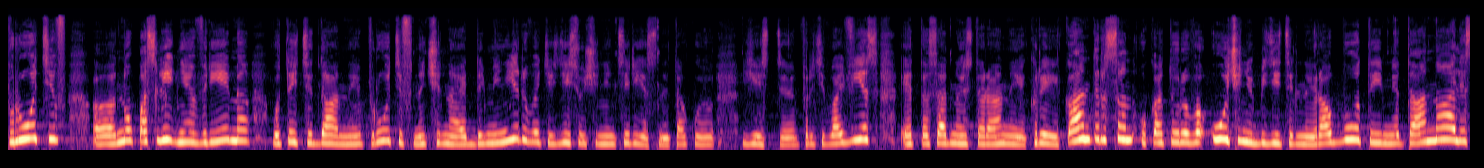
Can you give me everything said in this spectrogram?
против, но последнее время вот эти данные против начинают доминировать, и здесь очень интересный такой есть противовес. Это, с одной стороны, Крейг Андерсон, у которого очень убедительные работы и метаанализ,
